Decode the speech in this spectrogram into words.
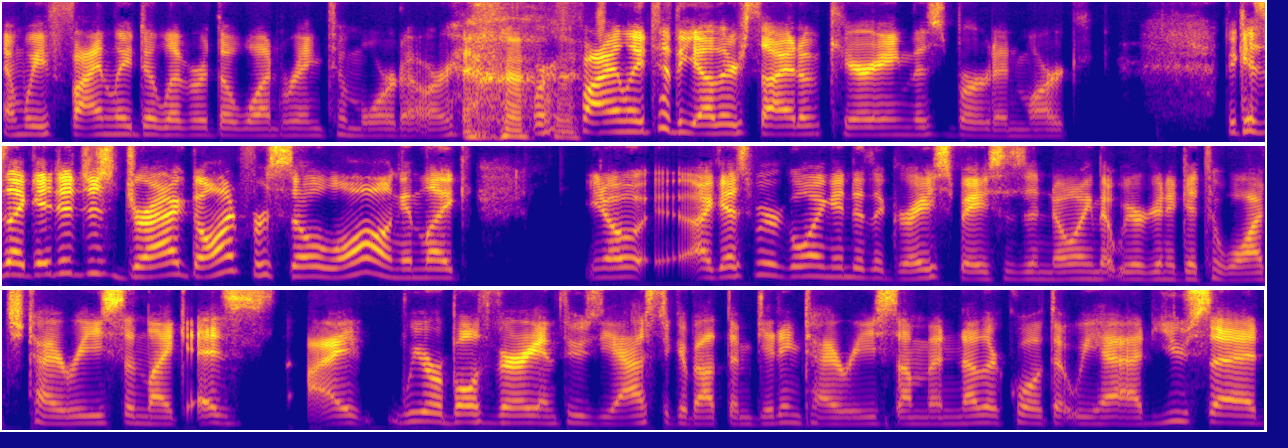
and we finally delivered the One Ring to Mordor. we're finally to the other side of carrying this burden." Mark, because like it had just dragged on for so long, and like you know, I guess we were going into the gray spaces and knowing that we were going to get to watch Tyrese. And like, as I, we were both very enthusiastic about them getting Tyrese. Um, another quote that we had, you said,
